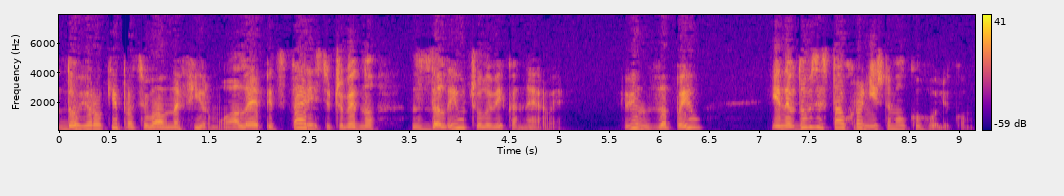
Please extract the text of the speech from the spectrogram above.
довгі роки працював на фірму, але під старість, очевидно, здали у чоловіка нерви. Він запив і невдовзі став хронічним алкоголіком.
